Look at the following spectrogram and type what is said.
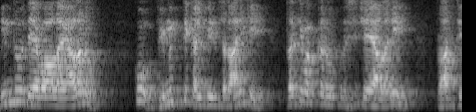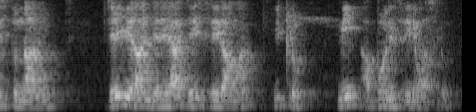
హిందూ దేవాలయాలను కు విముక్తి కల్పించడానికి ప్రతి ఒక్కరూ కృషి చేయాలని ప్రార్థిస్తున్నాను. జై వీరాంజనేయ జై శ్రీరామ. ఇట్లు మీ అబ్బూరి శ్రీనివాసులు.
